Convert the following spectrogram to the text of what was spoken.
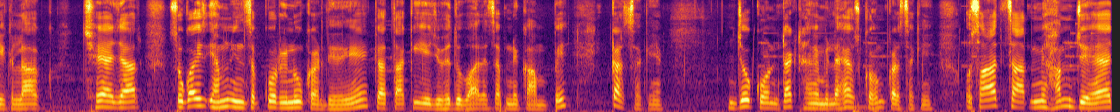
एक लाख छः हज़ार। सो गाइस हम इन सबको रिन्यू कर दे रहे हैं ताकि ये जो है दोबारा से अपने काम पे कर सकें। जो कॉन्टैक्ट हमें मिला है, उसको हम कर सकें। और साथ साथ में हम जो है,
